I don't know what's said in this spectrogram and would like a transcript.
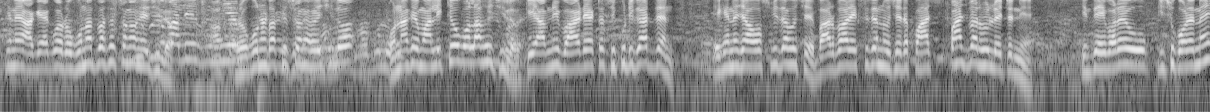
এখানে আগে একবার রঘুনাথ বাসের সঙ্গে হয়েছিল। রঘুনাথ বাসের সঙ্গে হয়েছিল। ওনাকে মালিককেও বলা হয়েছিল কি আপনি বাইরে একটা সিকিউরিটি গার্ড দেন। এখানে যা অসুবিধা হচ্ছে বারবার অ্যাক্সিডেন্ট হচ্ছে এটা পাঁচ পাঁচবার হলো এটা নিয়ে। কিন্তু এবারে ও কিছু করে নাই।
